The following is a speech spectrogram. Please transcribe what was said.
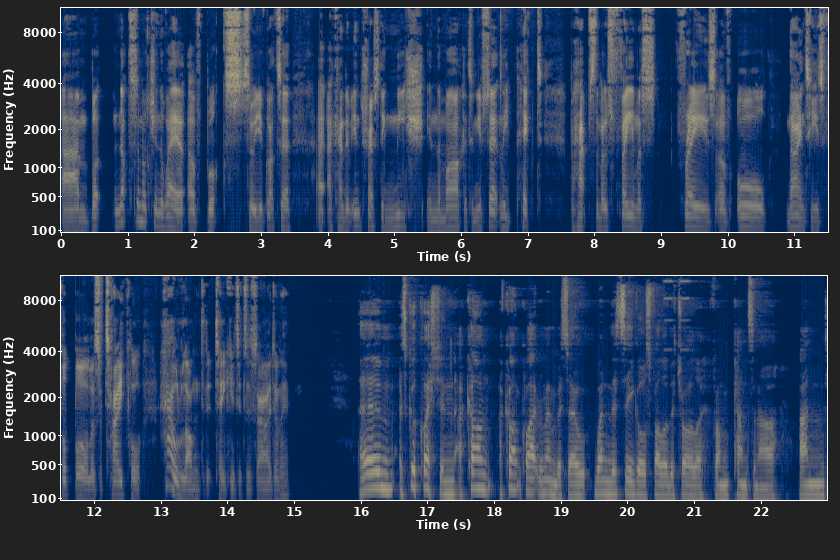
um, but not so much in the way of books. So you've got a, a kind of interesting niche in the market, and you've certainly picked perhaps the most famous phrase of all 90s football as a title. How long did it take you to decide on it? Um, it's a good question. I can't I can't quite remember. So when the seagulls follow the trawler from Cantona, and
